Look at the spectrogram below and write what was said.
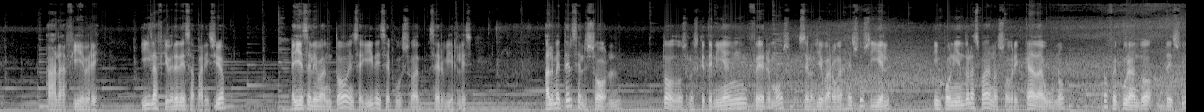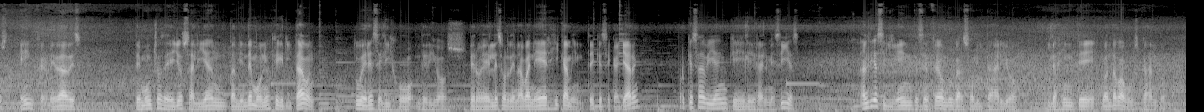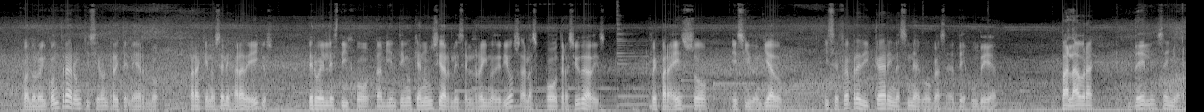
a la fiebre, y la fiebre desapareció. Ella se levantó enseguida y se puso a servirles. Al meterse el sol, todos los que tenían enfermos se los llevaron a Jesús y él, imponiendo las manos sobre cada uno, lo fue curando de sus enfermedades. De muchos de ellos salían también demonios que gritaban, tú eres el Hijo de Dios. Pero él les ordenaba enérgicamente que se callaran, porque sabían que él era el Mesías. Al día siguiente se fue a un lugar solitario y la gente lo andaba buscando. Cuando lo encontraron quisieron retenerlo para que no se alejara de ellos. Pero él les dijo, también tengo que anunciarles el reino de Dios a las otras ciudades, pues para eso he sido enviado. Y se fue a predicar en las sinagogas de Judea. Palabra del Señor.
